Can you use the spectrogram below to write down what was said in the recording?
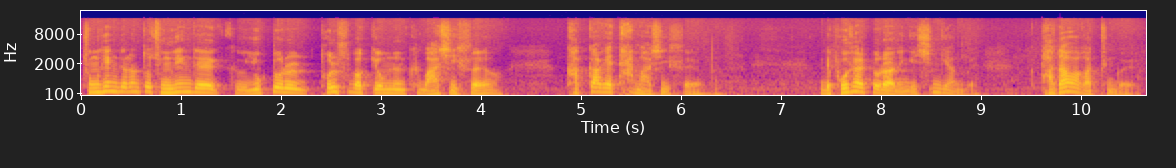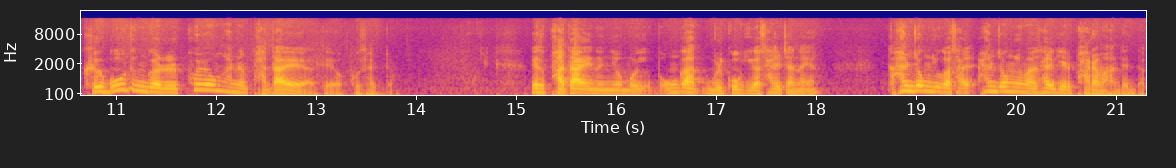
중생들은 또 중생들의 그 육도를 돌 수밖에 없는 그 맛이 있어요. 각각의 다 맛이 있어요. 근데 보살도라는 게 신기한 거예요. 바다와 같은 거예요. 그 모든 것을 포용하는 바다여야 돼요. 보살도. 그래서 바다에는요, 뭐 온갖 물고기가 살잖아요. 그러니까 한 종류가 살, 한 종류만 살기를 바라면 안 된다.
